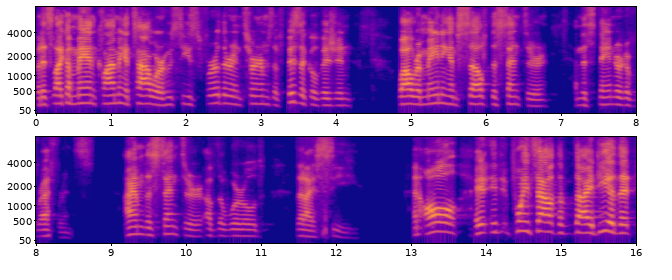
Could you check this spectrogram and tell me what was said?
But it's like a man climbing a tower who sees further in terms of physical vision while remaining himself the center and the standard of reference. I am the center of the world that I see. And all it, it points out the, the idea that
